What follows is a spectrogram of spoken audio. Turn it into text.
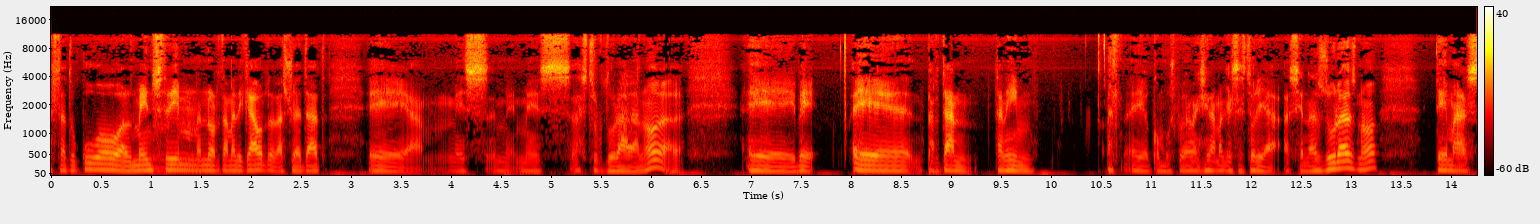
statu quo, el mainstream Mm. nord-americà o de la societat eh, més, més estructurada, no? Eh, bé, eh, per tant, tenim, eh, com us podeu imaginar amb aquesta història, escenes dures, no? Temes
